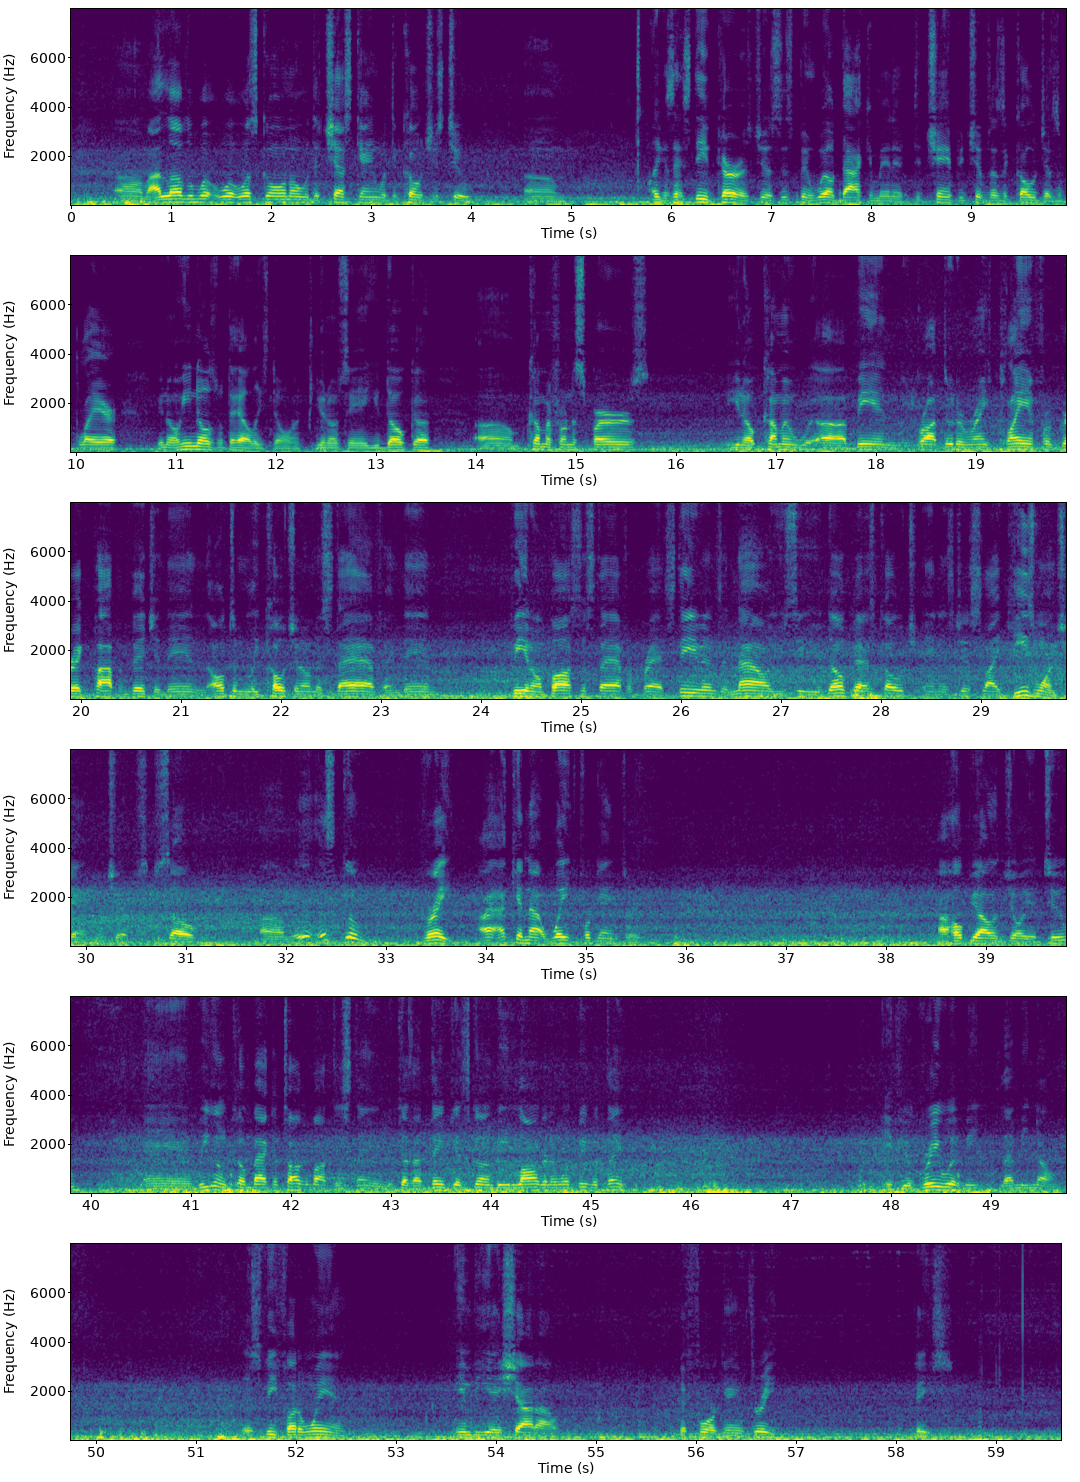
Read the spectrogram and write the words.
um, I love what, what, what's going on with the chess game with the coaches too. Um, like I said, Steve Kerr is just it's been well documented. The championships as a coach, as a player, you know, he knows what the hell he's doing. You know what I'm saying? Udoka um, coming from the Spurs, you know, coming uh, being brought through the ranks, playing for Gregg Popovich, and then ultimately coaching on the staff, and then being on Boston staff for Brad Stevens, and now you see Udoka as coach, and it's just like he's won championships. So um, it, it's good, great. I, I cannot wait for Game Three. I hope y'all enjoy it too. And we're going to come back and talk about this thing because I think it's going to be longer than what people think. You agree with me, let me know. It's V for the win. NBA shout out before game three. Peace.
